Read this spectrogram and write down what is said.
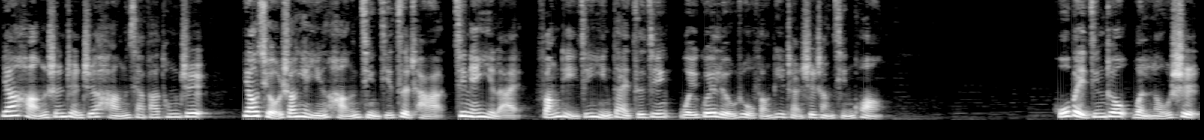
央行深圳支行下发通知。要求商业银行紧急自查今年以来房抵经营贷资金违规流入房地产市场情况。湖北荆州稳楼市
